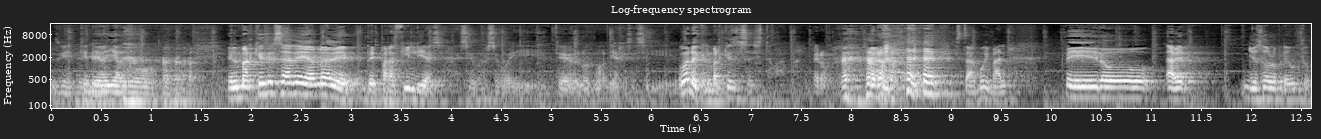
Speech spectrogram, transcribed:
es gay, tiene ahí algo... El Marqués de Sade habla de, de parafilias. Ese güey, ese güey tiene unos viajes así. Bueno, que el Marqués de Sade estaba mal, pero, pero estaba muy mal. Pero, a ver, yo solo pregunto.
